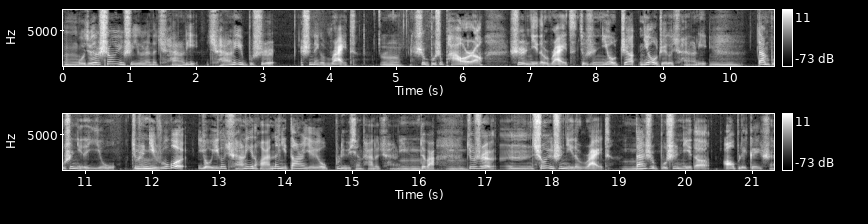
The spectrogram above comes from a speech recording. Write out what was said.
嗯，我觉得生育是一个人的权利，权利不是是那个 right。嗯，是不是 power 啊？是你的 right，就是你有这样，你有这个权利，嗯，但不是你的义务。就是你如果有一个权利的话，那你当然也有不履行它的权利，对吧？就是嗯，生育是你的 right，但是不是你的 obligation。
